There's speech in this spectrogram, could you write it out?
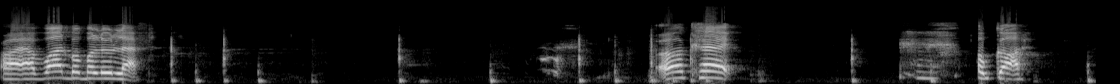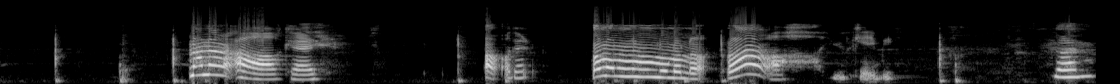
I have one balloon left. Okay. Oh God. No, no, oh, okay. Oh, okay. No, no, no, no, no, no, no. Oh, you kidding me? Um,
